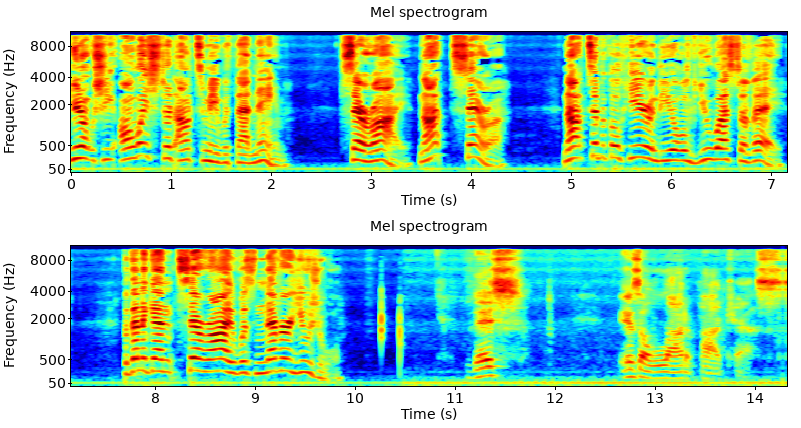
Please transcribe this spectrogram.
You know, she always stood out to me with that name. Sarai, not Sarah. Not typical here in the old US of A. But then again, Sarai was never usual. This is a lot of podcasts.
